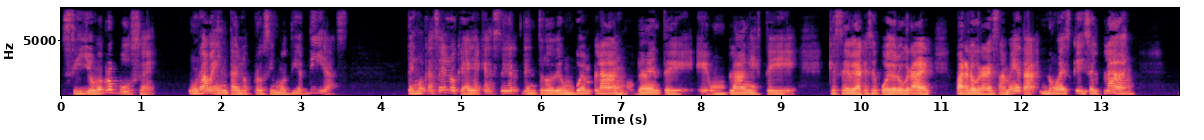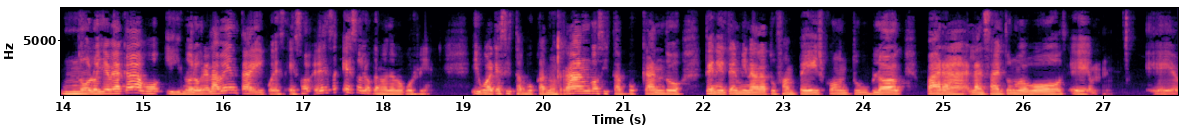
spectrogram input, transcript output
si yo me propuse una venta en los próximos 10 días, tengo que hacer lo que haya que hacer dentro de un buen plan, obviamente eh, un plan este, que se vea que se puede lograr para lograr esa meta. No es que hice el plan, no lo lleve a cabo y no logré la venta y pues eso es, eso es lo que no debe ocurrir. Igual que si estás buscando un rango, si estás buscando tener terminada tu fanpage con tu blog para lanzar tu nuevo eh, eh,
